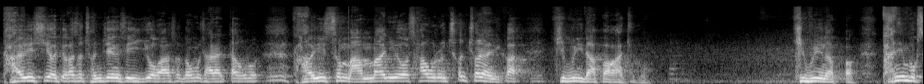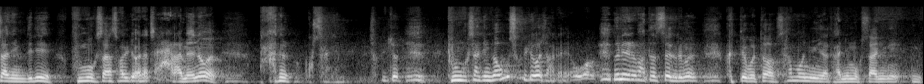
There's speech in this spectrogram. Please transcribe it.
다윗이 어디 가서 전쟁에서 이겨와서 너무 잘했다고 뭐 다윗은 만만이요 사울은 천천히 하니까 기분이 나빠가지고 기분이 나빠. 담임 목사님들이 부목사 설교 하나 잘하면은 다들 목사님 설교 부목사님 너무 설교가 잘해요. 와, 은혜를 받았어요. 그러면 그때부터 사모님이나 담임 목사님이 음,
